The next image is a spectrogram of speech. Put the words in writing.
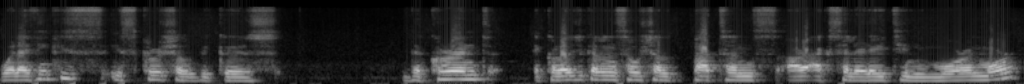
Well, I think it's, it's crucial because the current ecological and social patterns are accelerating more and more.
